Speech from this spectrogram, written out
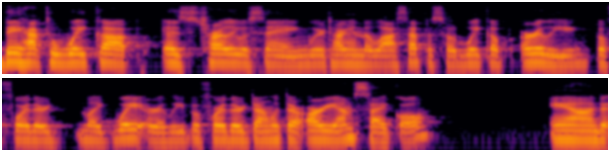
they have to wake up, as Charlie was saying. We were talking in the last episode, wake up early before they're like way early before they're done with their REM cycle. And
